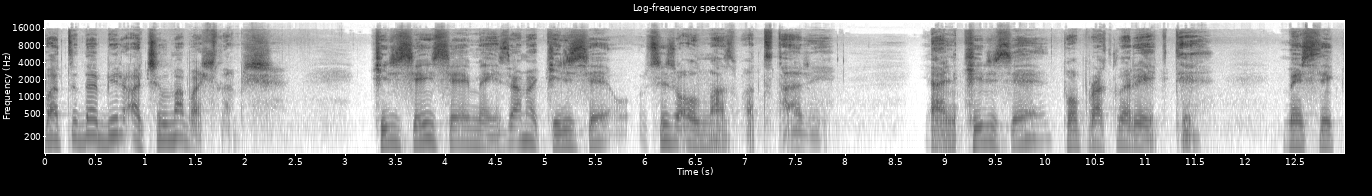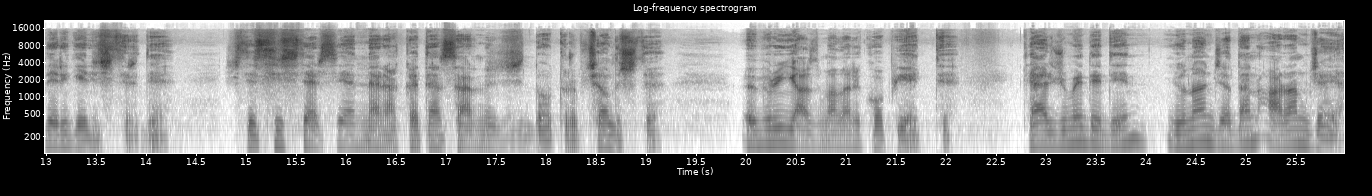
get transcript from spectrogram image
batıda bir açılma başlamış. Kiliseyi sevmeyiz ama kilisesiz olmaz batı tarihi. Yani kilise toprakları ekti, meslekleri geliştirdi. İşte sistersiyenler hakikaten sarnıç içinde oturup çalıştı. Öbürü yazmaları kopya etti. Tercüme dediğin Yunanca'dan Aramca'ya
